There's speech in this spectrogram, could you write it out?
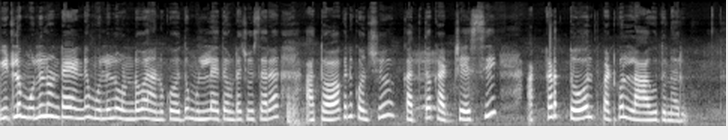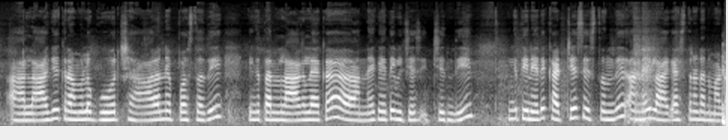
వీటిలో ముళ్ళులు ఉంటాయండి. ముళ్ళులు ఉండవు అని అనుకోవద్దు. ముళ్ళు అయితే ఉంటాయి. చూసారా? ఆ తోకని కొంచెం కత్తితో కట్ చేసి అక్కడ తోలు పట్టుకొని లాగుతున్నారు. ఆ లాగే క్రమంలో గోరు చాలా నొప్పి వస్తుంది ఇంకా తను లాగలేక అన్నయ్యకి అయితే ఇచ్చేసి ఇచ్చింది. ఇంక తినైతే కట్ చేసి ఇస్తుంది. అన్నయ్య లాగేస్తున్నాడు అనమాట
